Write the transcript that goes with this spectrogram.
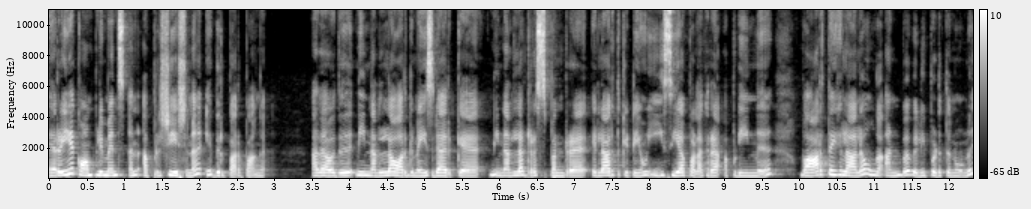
நிறைய காம்ப்ளிமெண்ட்ஸ் அண்ட் அப்ரிஷியேஷனை எதிர்பார்ப்பாங்க. அதாவது நீ நல்லா ஆர்கனைஸ்டாக இருக்க நீ நல்லா ட்ரெஸ் பண்ணுற எல்லாத்துக்கிட்டேயும் ஈஸியாக பழகிற அப்படின்னு வார்த்தைகளால் உங்கள் அன்பை வெளிப்படுத்தணும்னு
